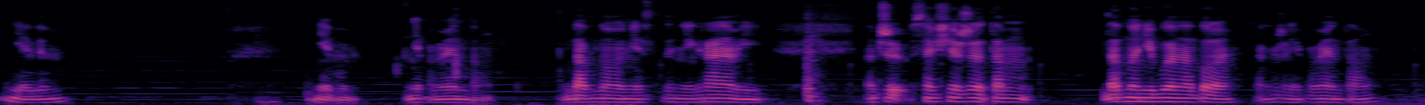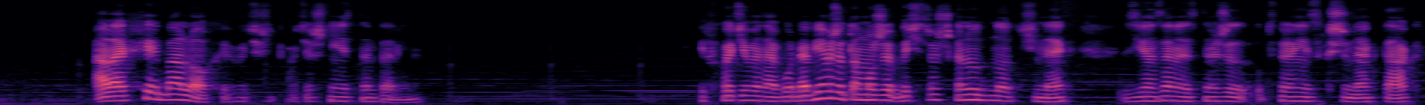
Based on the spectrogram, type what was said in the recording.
Nie wiem. Nie wiem. Nie pamiętam. Dawno niestety nie grałem i... Znaczy, w sensie, że tam... Dawno nie byłem na dole, także nie pamiętam. Ale chyba lochy, chociaż, chociaż nie jestem pewien. I wchodzimy na górę. Wiem, że to może być troszkę nudny odcinek, związany z tym, że otwieranie skrzynek, tak.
